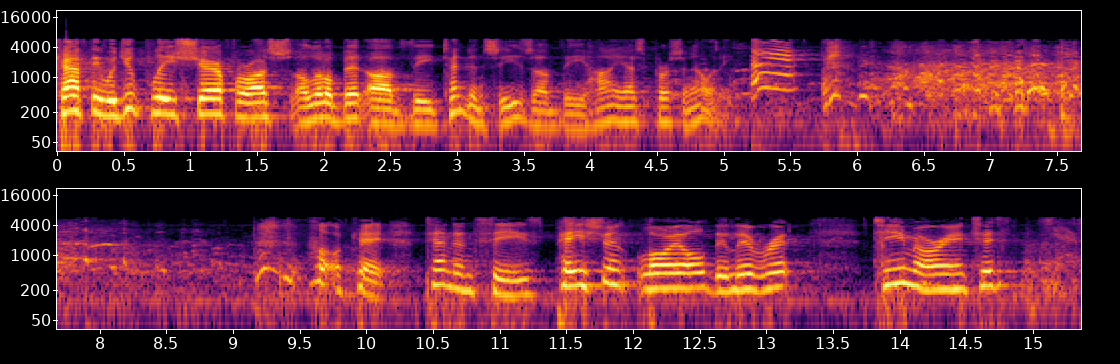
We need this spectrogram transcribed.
Kathy, would you please share for us a little bit of the tendencies of the high S personality? Okay. Tendencies patient, loyal, deliberate, Team oriented. Yes.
